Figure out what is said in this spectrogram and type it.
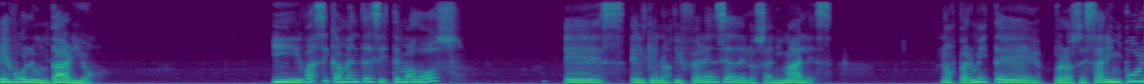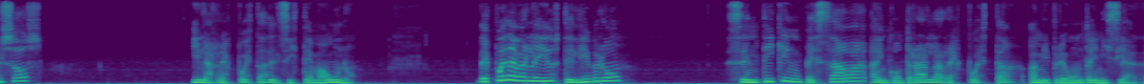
Es voluntario. Y básicamente el sistema 2 es el que nos diferencia de los animales. Nos permite procesar impulsos y las respuestas del sistema 1. Después de haber leído este libro, sentí que empezaba a encontrar la respuesta a mi pregunta inicial.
